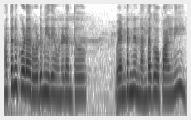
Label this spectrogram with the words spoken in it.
అతను కూడా రోడ్డు మీదే ఉండడంతో వెంటనే నందగోపాల్ని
